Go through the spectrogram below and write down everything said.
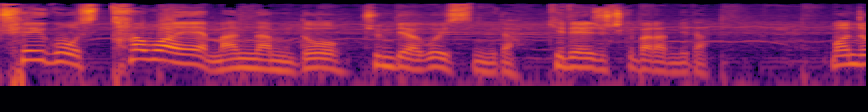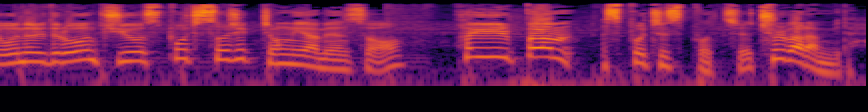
최고 스타와의 만남도 준비하고 있습니다. 기대해 주시기 바랍니다. 먼저 오늘 들어온 주요 스포츠 소식 정리하면서 화요일 밤 스포츠 스포츠 출발합니다.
